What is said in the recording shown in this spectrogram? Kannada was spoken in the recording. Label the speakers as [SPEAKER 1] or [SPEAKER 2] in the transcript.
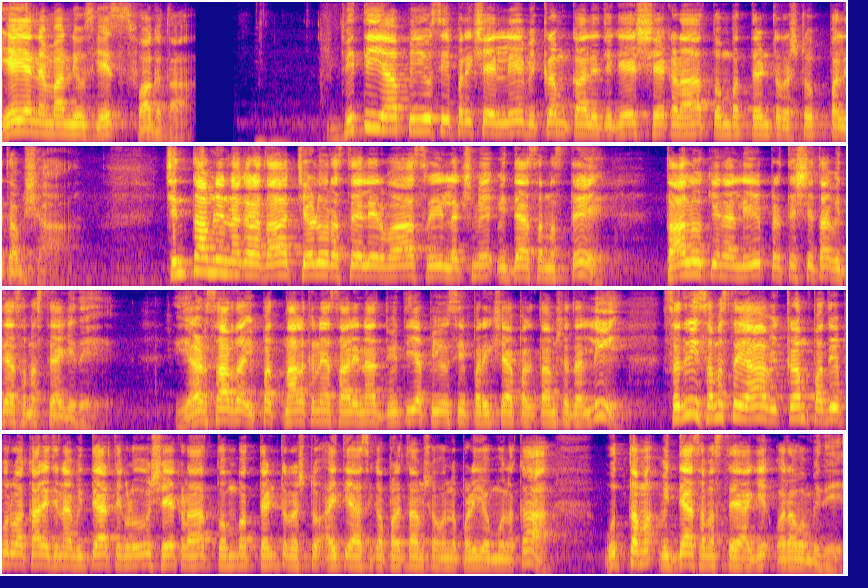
[SPEAKER 1] ಎ ಎನ್ ಎಂ ಆರ್ ನ್ಯೂಸ್ಗೆ ಸ್ವಾಗತ. ದ್ವಿತೀಯ ಪಿ ಯು ಸಿ ಪರೀಕ್ಷೆಯಲ್ಲಿ ವಿಕ್ರಮ್ ಕಾಲೇಜಿಗೆ ಶೇಕಡ ತೊಂಬತ್ತೆಂಟರಷ್ಟು ಫಲಿತಾಂಶ. ಚಿಂತಾಮಣಿ ನಗರದ ಚೇಳು ರಸ್ತೆಯಲ್ಲಿರುವ ಶ್ರೀ ಲಕ್ಷ್ಮೀ ವಿದ್ಯಾಸಂಸ್ಥೆ ತಾಲೂಕಿನಲ್ಲಿ ಪ್ರತಿಷ್ಠಿತ ವಿದ್ಯಾಸಂಸ್ಥೆಯಾಗಿದೆ. ಎರಡು ಸಾವಿರದ ಇಪ್ಪತ್ತ್ನಾಲ್ಕನೇ ಸಾಲಿನ ದ್ವಿತೀಯ ಪಿ ಯು ಸಿ ಪರೀಕ್ಷೆಯ ಫಲಿತಾಂಶದಲ್ಲಿ ಸದರಿ ಸಂಸ್ಥೆಯ ವಿಕ್ರಮ್ ಪದವಿ ಪೂರ್ವ ಕಾಲೇಜಿನ ವಿದ್ಯಾರ್ಥಿಗಳು ಶೇಕಡ ತೊಂಬತ್ತೆಂಟರಷ್ಟು ಐತಿಹಾಸಿಕ ಫಲಿತಾಂಶವನ್ನು ಪಡೆಯುವ ಮೂಲಕ ಉತ್ತಮ ವಿದ್ಯಾಸಂಸ್ಥೆಯಾಗಿ ಹೊರಹೊಮ್ಮಿದೆ.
